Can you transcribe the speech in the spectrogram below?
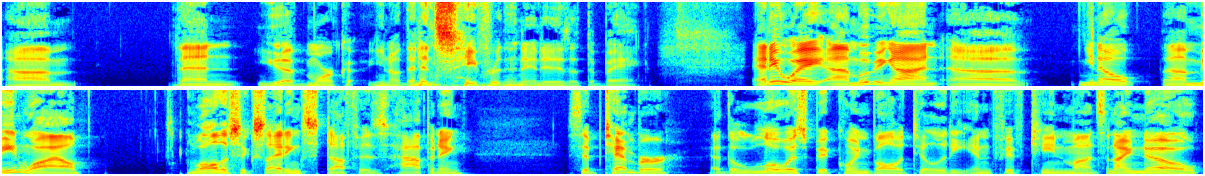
um, then you have more, you know, then it's safer than it is at the bank. Anyway, uh, moving on. Uh, you know, uh, meanwhile, while this exciting stuff is happening, September had the lowest Bitcoin volatility in 15 months. And I know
